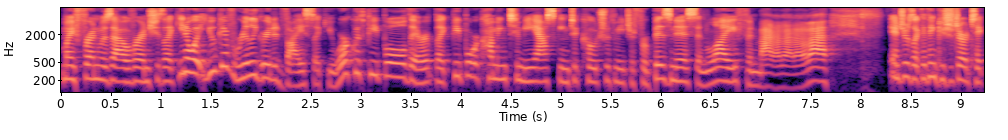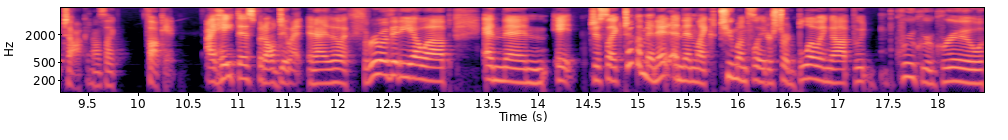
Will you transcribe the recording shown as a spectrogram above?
my friend was over and she's like, you know what, you give really great advice. Like you work with people. They're like people were coming to me asking to coach with me just for business and life and blah blah blah blah. blah. And she was like, I think you should start TikTok. And I was like, fuck it. I hate this, but I'll do it. And I like threw a video up and then it just like took a minute. And then like two months later started blowing up. It grew, grew, grew.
